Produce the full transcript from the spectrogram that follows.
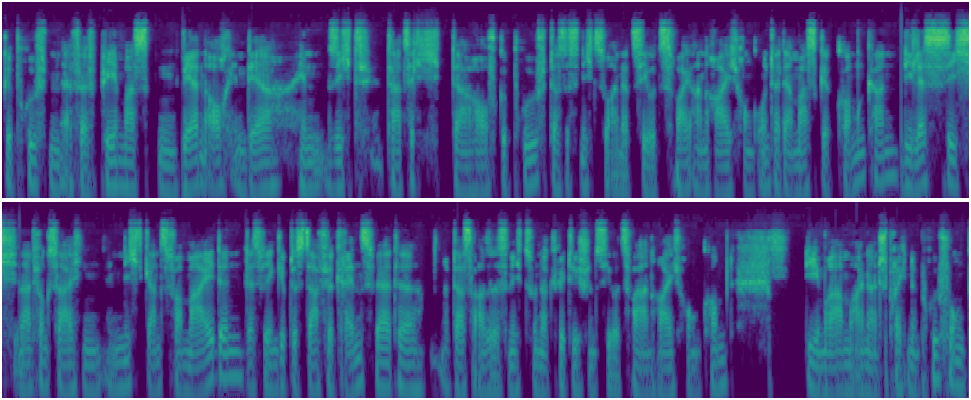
geprüften FFP-Masken werden auch in der Hinsicht tatsächlich darauf geprüft, dass es nicht zu einer CO2-Anreicherung unter der Maske kommen kann. Die lässt sich in Anführungszeichen nicht ganz vermeiden. Deswegen gibt es dafür Grenzwerte, dass also es nicht zu einer kritischen CO2-Anreicherung kommt die im Rahmen einer entsprechenden Prüfung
